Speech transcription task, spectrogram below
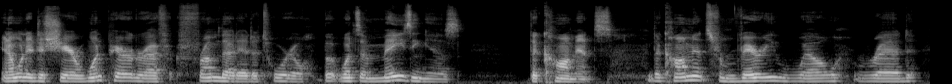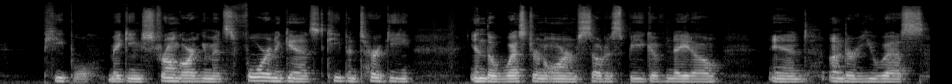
And I wanted to share one paragraph from that editorial. But what's amazing is the comments. The comments from very well read people making strong arguments for and against keeping Turkey in the western arm, so to speak, of NATO and under U.S.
